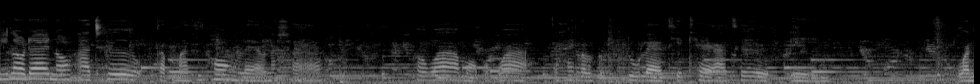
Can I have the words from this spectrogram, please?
นี่เราได้น้องอาเธอร์กลับมาที่ห้องแล้วนะคะ เพราะว่าหมอบอกว่าจะให้เราดูแลเทคแคร์อาเธอร์เอง วัน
